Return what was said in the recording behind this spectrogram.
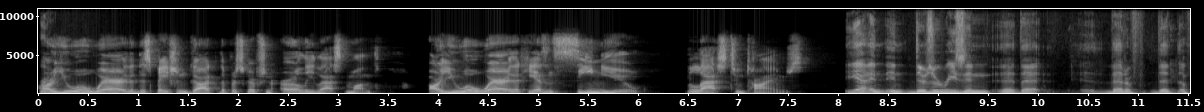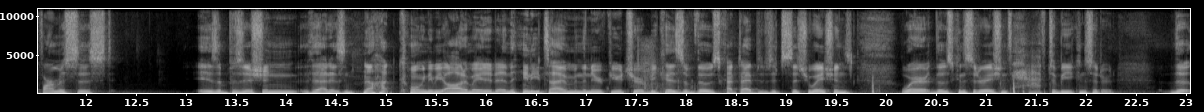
Are you aware that this patient got the prescription early last month? Are you aware that he hasn't seen you the last two times? Yeah, and, and there's a reason that that that a, that a pharmacist is a position that is not going to be automated at any time in the near future because of those types of situations where those considerations have to be considered. The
